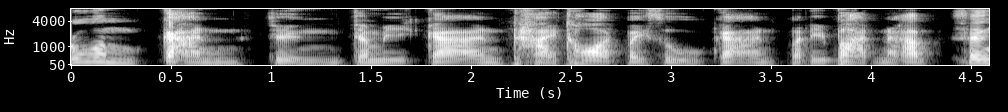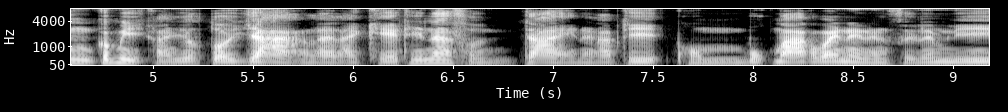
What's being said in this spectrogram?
ร่วมกันจึงจะมีการถ่ายทอดไปสู่การปฏิบัตินะครับ ซึ่งก็มีการยกตัวอย่างหลาย ๆ เคสที่น่าสนใจนะครับ ที่ผม bookmark ไว้ในหนังสือเล่มนี้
